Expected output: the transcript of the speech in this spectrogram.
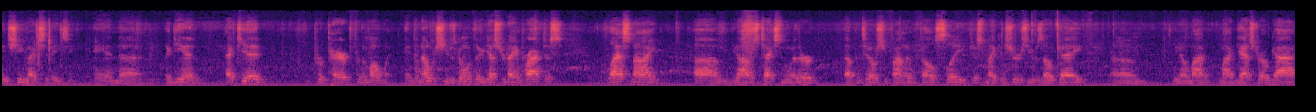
and she makes it easy. And uh, again, that kid prepared for the moment. And to know what she was going through yesterday in practice, last night, um, you know, I was texting with her up until she finally fell asleep, just making sure she was okay. Um, you know, my, my gastro guy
